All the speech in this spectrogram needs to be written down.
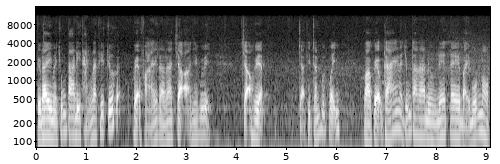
Từ đây mà chúng ta đi thẳng ra phía trước quẹo phải là ra chợ nha quý vị. Chợ huyện, chợ thị trấn Phước Vĩnh. Và quẹo trái là chúng ta ra đường DT 741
